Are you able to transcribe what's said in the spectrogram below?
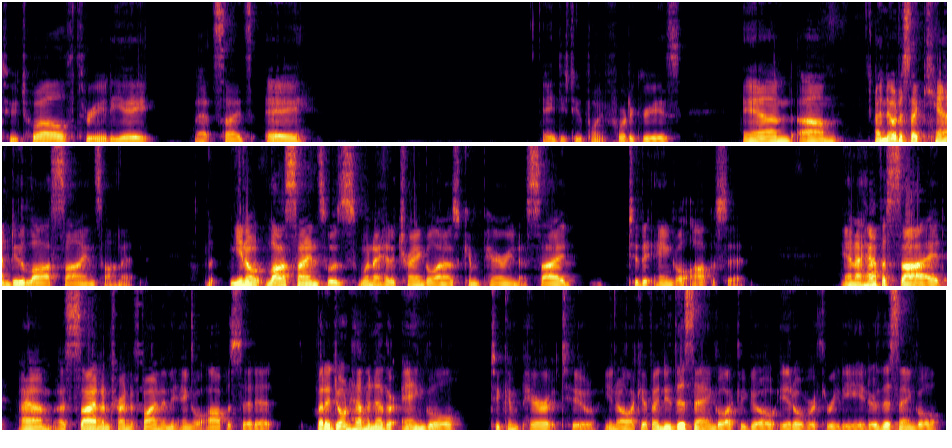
212, 388, that side's A, 82.4 degrees. And um, I notice I can't do law of sines on it. You know, law of sines was when I had a triangle and I was comparing a side to the angle opposite. And I have a side, um, a side I'm trying to find in the angle opposite it, but I don't have another angle to compare it to. You know, like if I knew this angle, I could go it over 3d8, or this angle,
